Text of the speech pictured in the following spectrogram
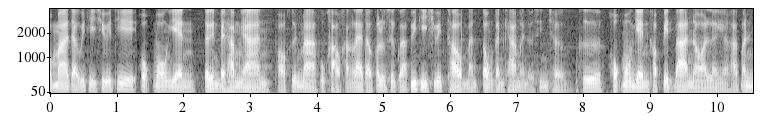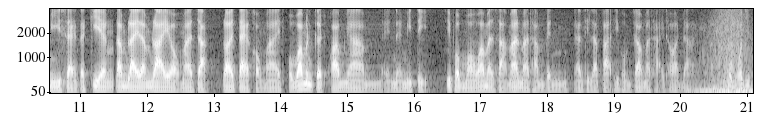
ผมมาจากวิถีชีวิตที่ 6 โมงเย็นตื่นไปทำงาน พอขึ้นมาภูเขาครั้งแรกเราก็รู้สึกว่าวิถีชีวิตเขามันตรงกันข้ามกันโดยสิ้นเชิง คือ 6 โมงเย็นเขาปิดบ้านนอนอะไรเงี้ยครับมันมีแสงตะเกียงลำไรลำไรออกมาจากรอยแตกของไม้ ผมว่ามันเกิดความงามในในมิติ ที่ผมมองว่ามันสามารถมาทำเป็นงานศิลปะที่ผมจะมาถ่ายทอดได้ ผมก็หยิบ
